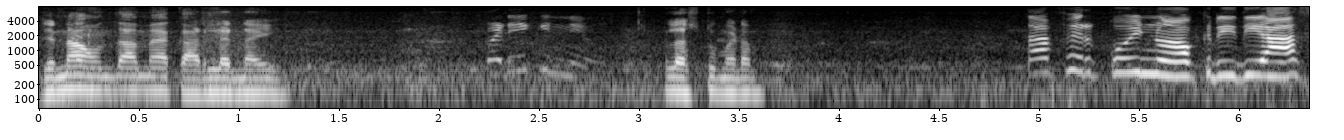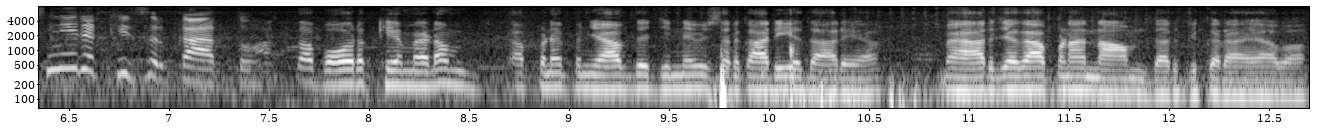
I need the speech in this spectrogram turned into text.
ਜਿੰਨਾ ਹੁੰਦਾ ਮੈਂ ਕਰ ਲੈਣਾ ਜੀ। ਪੜ੍ਹੇ ਕਿੰਨੇ ਹੋ? Plus 2 madam. ਤਾਂ ਫਿਰ ਕੋਈ ਨੌਕਰੀ ਦੀ ਆਸ ਨਹੀਂ ਰੱਖੀ ਸਰਕਾਰ ਤੋਂ? ਤਾਂ ਬਹੁਤ ਰੱਖਿਆ ਮੈਡਮ। ਆਪਣੇ ਪੰਜਾਬ ਦੇ ਜਿੰਨੇ ਵੀ ਸਰਕਾਰੀ ਅਦਾਰੇ ਆ ਮੈਂ ਹਰ ਜਗ੍ਹਾ ਆਪਣਾ ਨਾਮ ਦਰਜ ਕਰਾਇਆ ਵਾ।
